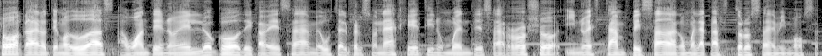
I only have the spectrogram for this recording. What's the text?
Yo acá no tengo dudas, aguante Noel, loco de cabeza, me gusta el personaje, tiene un buen desarrollo y no es tan pesada como la castrosa de Mimosa.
